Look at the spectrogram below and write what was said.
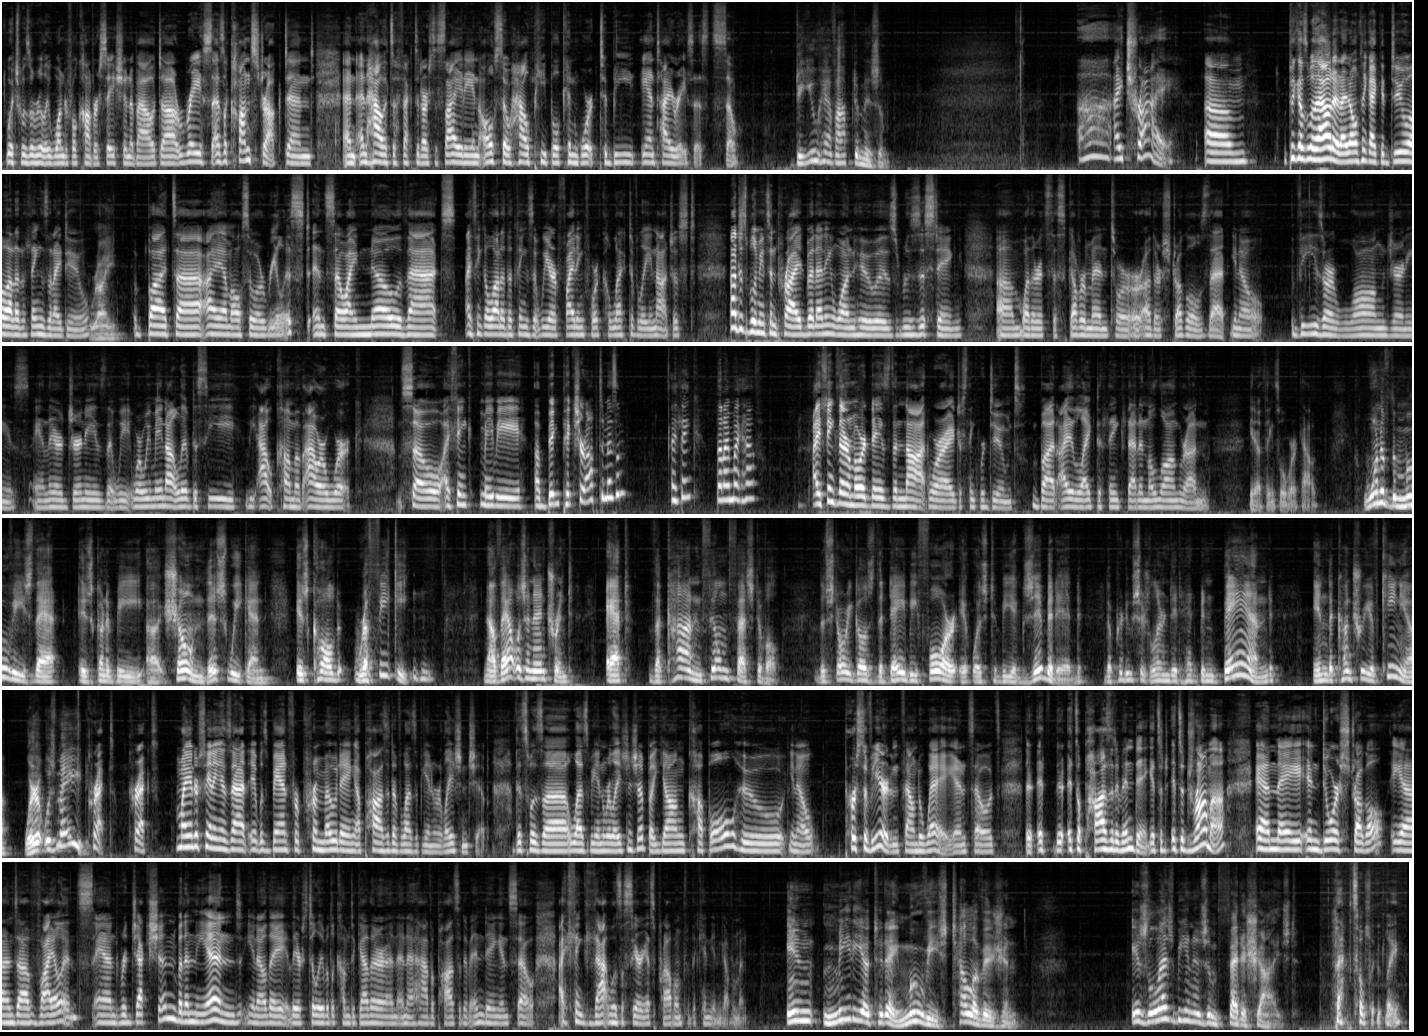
which was a really wonderful conversation about uh, race as a construct and and and how it's affected our society, and also how people can work to be anti-racist. So, do you have optimism? Uh, I try. Um, because without it, I don't think I could do a lot of the things that I do. Right. But uh, I am also a realist, and so I know that I think a lot of the things that we are fighting for collectively, not just not just Bloomington Pride, but anyone who is resisting, um, whether it's this government or, or other struggles, that you know these are long journeys and they are journeys that we where we may not live to see the outcome of our work so i think maybe a big picture optimism i think that i might have i think there are more days than not where i just think we're doomed but i like to think that in the long run you know things will work out. One of the movies that is going to be uh, shown this weekend is called Rafiki. Mm-hmm. Now, that was an entrant at the Cannes Film Festival. The story goes the day before it was to be exhibited, the producers learned it had been banned in the country of Kenya where it was made. Correct. Correct. My understanding is that it was banned for promoting a positive lesbian relationship. This was a lesbian relationship, a young couple who, you know, persevered and found a way, and so it's it, it's a positive ending. It's a it's a drama, and they endure struggle and uh, violence and rejection, but in the end, you know, they they're still able to come together and, and have a positive ending. And so I think that was a serious problem for the Kenyan government. In media today, movies, television, is lesbianism fetishized? Absolutely.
